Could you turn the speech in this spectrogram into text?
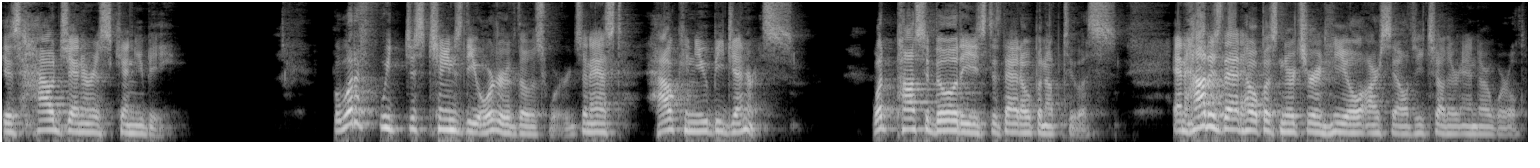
is how generous can you be? But what if we just changed the order of those words and asked, How can you be generous? What possibilities does that open up to us? And how does that help us nurture and heal ourselves, each other, and our world?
